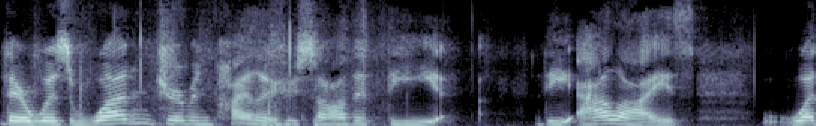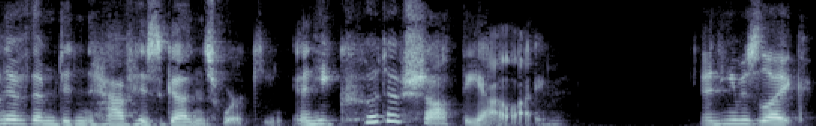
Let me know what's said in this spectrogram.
there was one german pilot who saw that the the allies one of them didn't have his guns working. And he could have shot the ally. And he was like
